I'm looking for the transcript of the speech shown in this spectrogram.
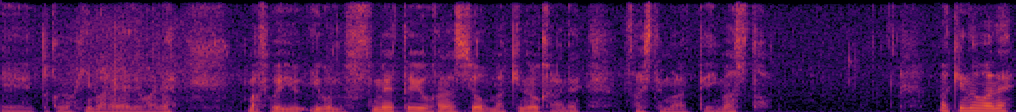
えー、とこのヒマラヤではね、まあ、そういう囲碁のすすめというお話を、まあ、昨日からねさせてもらっていますと。まあ、昨日はね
